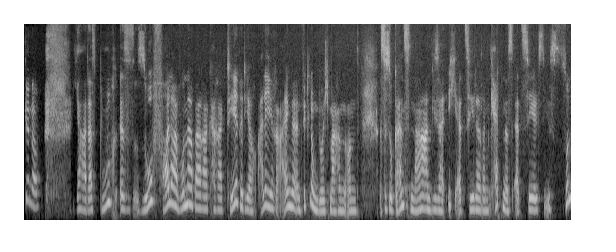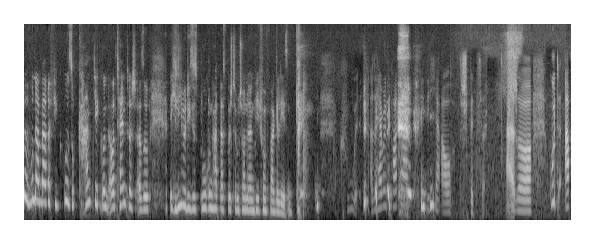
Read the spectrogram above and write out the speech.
Genau. Ja, das Buch ist so voller wunderbarer Charaktere, die auch alle ihre eigene Entwicklung durchmachen. Und es ist so ganz nah an dieser Ich-Erzählerin Katniss erzählt. Sie ist so eine wunderbare Figur, so kantig und authentisch. Also ich liebe dieses Buch und habe das bestimmt schon irgendwie fünfmal gelesen. Cool. Also Harry Potter finde ich ja auch spitze. Also gut, ab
